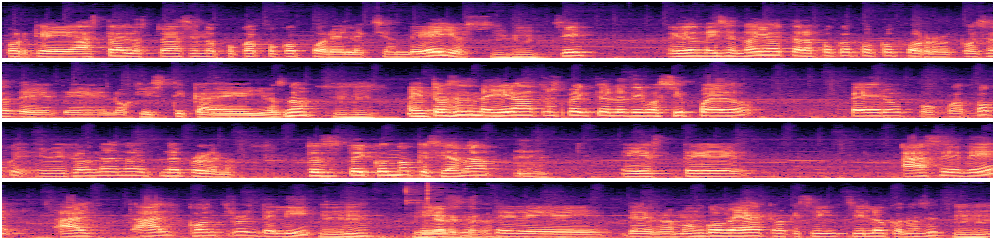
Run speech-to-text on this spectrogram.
porque Astra lo estoy haciendo poco a poco por elección de ellos, uh -huh. ¿sí? Ellos me dicen, no, llévatela poco a poco por cosas de, de logística de ellos, ¿no? Uh -huh. Entonces me llegan otros proyectos y les digo, sí puedo, pero poco a poco. Y me dijeron, no, no, no hay problema. Entonces estoy con uno que se llama este ACD, Alt, Alt Control Delete, uh -huh. sí, que es este de, de, Ramón Gobea, creo que sí, sí lo conoces. Uh -huh.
